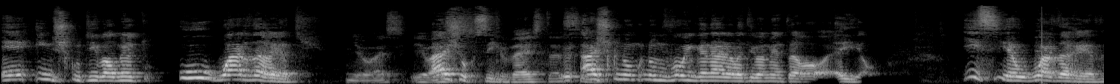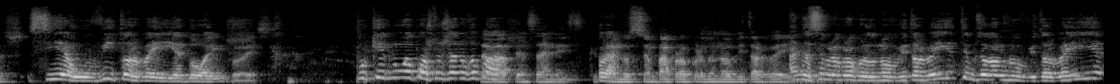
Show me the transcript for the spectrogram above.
é indiscutivelmente o guarda-redes. Eu acho, eu acho, acho que sim. Que desta, sim. Acho que não, não me vou enganar relativamente a, a ele. E se é o guarda-redes, se é o Vitor Bahia 2, pois. Porquê que não apostam já no rapaz? Estava a pensar nisso, que anda sempre à procura do novo Vitor Bahia. Anda sempre à procura do novo Vitor Bahia, temos agora o novo Vitor Bahia,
